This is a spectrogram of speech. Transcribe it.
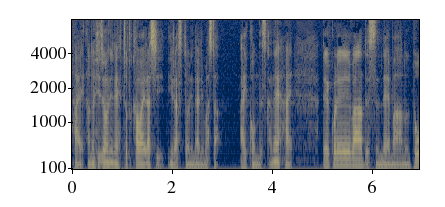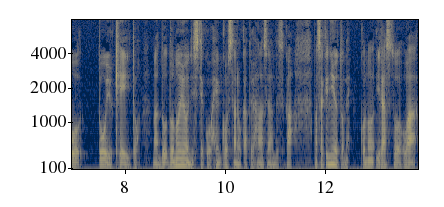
はい、あの非常にね、ちょっと可愛らしいイラストになりました。アイコンですかね。はい。で、これはですね、まあ、あのどうどういう経緯と、まあ、どのようにしてこう変更したのかという話なんですが、まあ、先に言うとね、このイラストは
